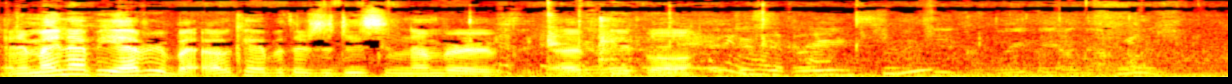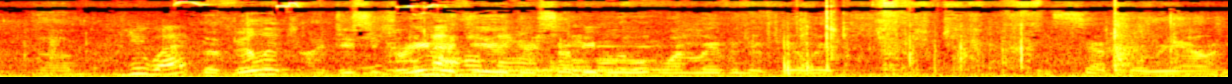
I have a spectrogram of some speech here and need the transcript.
And it might not be everybody. Okay, but there's a decent number of, of people. I disagree completely on that one. Um, You what? The village, I disagree That with you. There's some people who want to live in the village conceptual reality.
